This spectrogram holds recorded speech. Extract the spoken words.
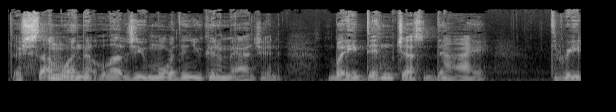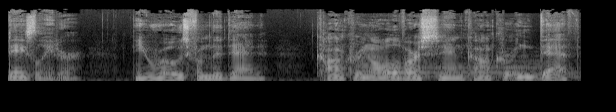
There's someone that loves you more than you can imagine. But he didn't just die. Three days later, he rose from the dead, conquering all of our sin, conquering death,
